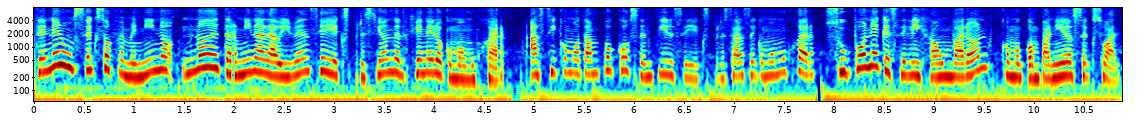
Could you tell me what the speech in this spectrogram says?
Tener un sexo femenino no determina la vivencia y expresión del género como mujer, así como tampoco sentirse y expresarse como mujer supone que se elija a un varón como compañero sexual.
